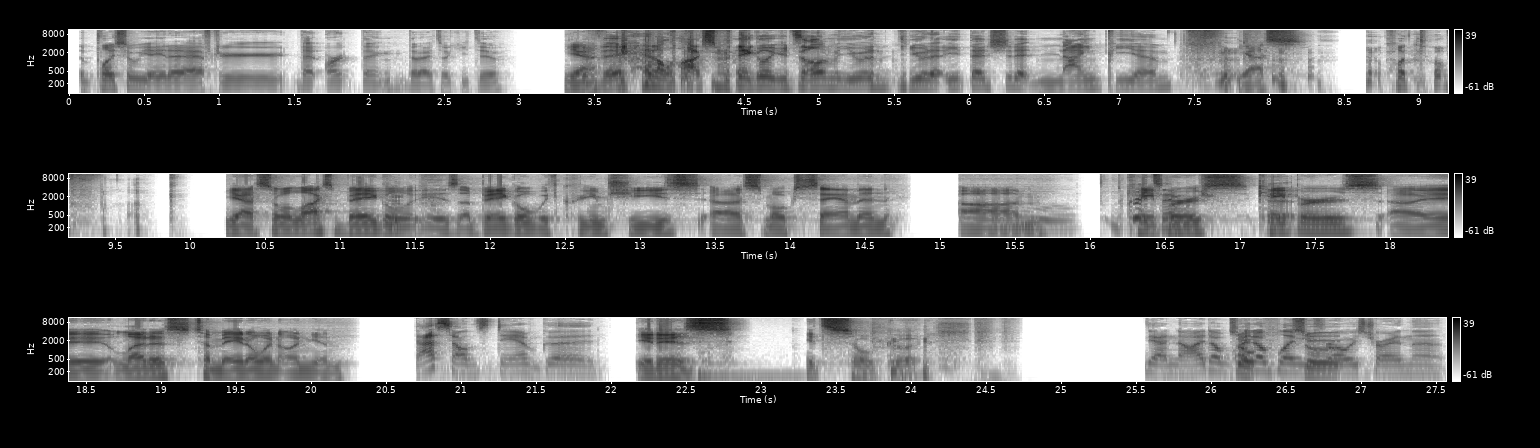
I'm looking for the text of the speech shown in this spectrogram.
the place that we ate at after that art thing that I took you to? Yeah. If they had a lox bagel, you're telling me you would you would eat that shit at 9 p.m. yes. what the fuck? Yeah, so a lox bagel is a bagel with cream cheese, uh, smoked salmon, um, capers, capers, uh, lettuce, tomato, and onion. that sounds damn good. It is. It's so good. Yeah, no, I don't. So- I don't blame you for always trying that.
